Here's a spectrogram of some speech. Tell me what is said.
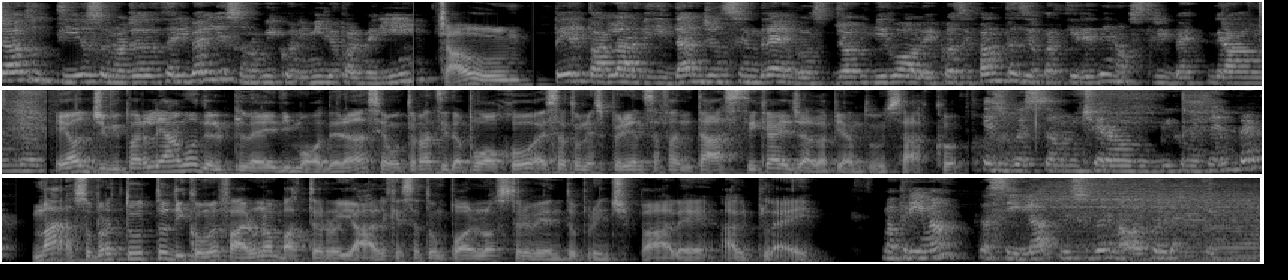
Ciao a tutti, io sono Giada Taribelli e sono qui con Emilio Palmerini Ciao! per parlarvi di Dungeons and Dragons, giochi di ruolo e cose fantasy a partire dai nostri background. E oggi vi parliamo del play di Modena. Siamo tornati da poco, è stata un'esperienza fantastica e già da pianto un sacco. E su questo non c'erano dubbi come sempre. Ma soprattutto di come fare una Battle Royale, che è stato un po' il nostro evento principale al play. Ma prima, la sigla, le Supernova Colletti.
